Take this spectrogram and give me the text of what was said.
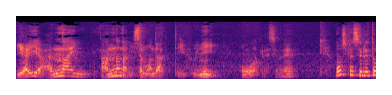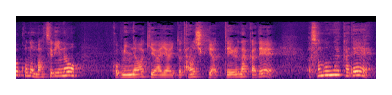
いやいやあんなあんなの偽物だっていうふうに思うわけですよね。もしかするとこの祭りのこうみんな和気あいあいと楽しくやっている中でその中で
